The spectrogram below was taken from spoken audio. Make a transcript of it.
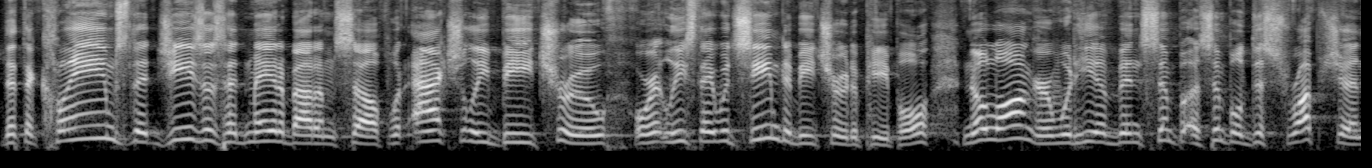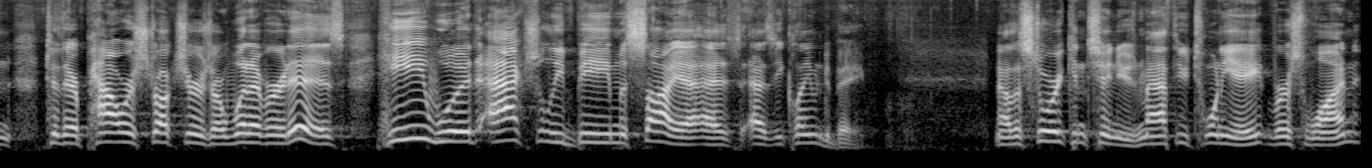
That the claims that Jesus had made about himself would actually be true, or at least they would seem to be true to people. No longer would he have been a simple disruption to their power structures or whatever it is. He would actually be Messiah as, as he claimed to be. Now, the story continues. Matthew 28, verse 1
